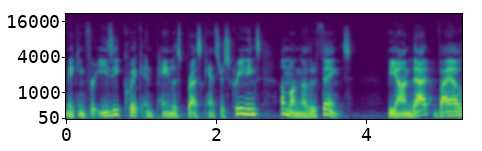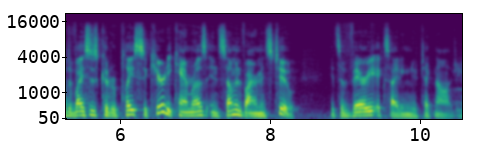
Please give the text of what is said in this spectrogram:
making for easy, quick, and painless breast cancer screenings, among other things. Beyond that, Vayyar devices could replace security cameras in some environments too. It's a very exciting new technology.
